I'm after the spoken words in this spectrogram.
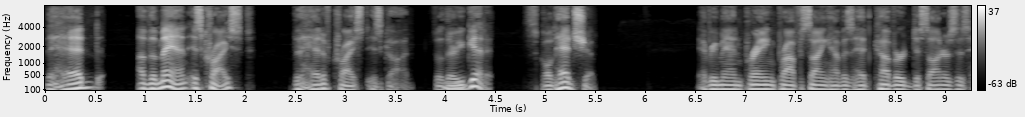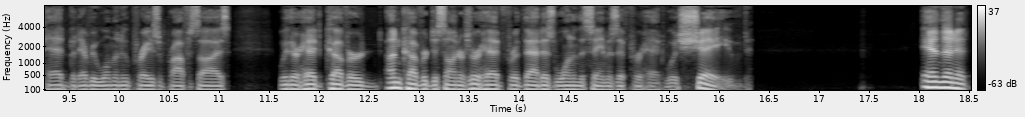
The head of the man is Christ. The head of Christ is God. So there you mm-hmm. get it. It's called headship. Every man praying, prophesying, have his head covered, dishonors his head, but every woman who prays or prophesies with her head covered, uncovered, dishonors her head, for that is one and the same as if her head was shaved. And then it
